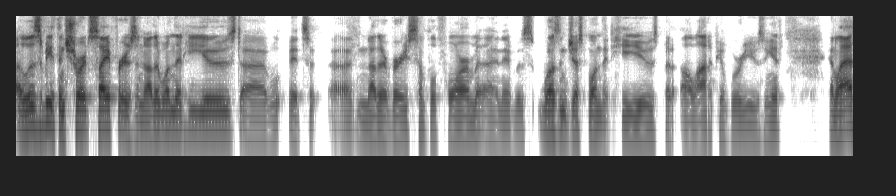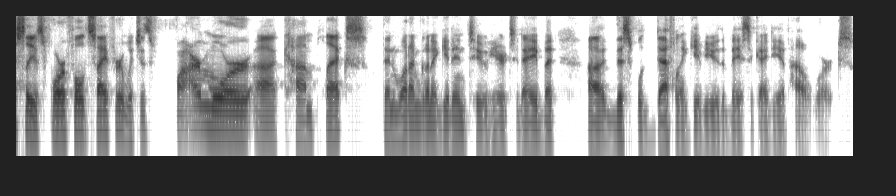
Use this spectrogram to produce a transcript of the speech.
Elizabethan short cipher is another one that he used. Uh, it's uh, another very simple form, and it was wasn't just one that he used, but a lot of people were using it. And lastly, is fourfold cipher, which is far more uh, complex than what I'm going to get into here today. But uh, this will definitely give you the basic idea of how it works.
